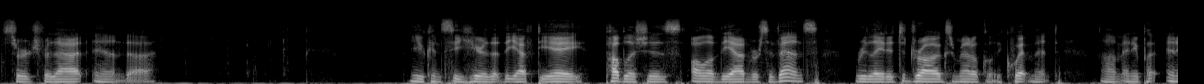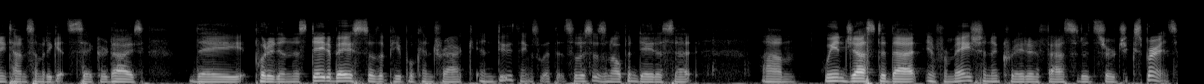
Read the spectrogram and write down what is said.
search for that and uh, you can see here that the FDA publishes all of the adverse events related to drugs or medical equipment um, any, anytime somebody gets sick or dies they put it in this database so that people can track and do things with it. So this is an open data set. Um, we ingested that information and created a faceted search experience.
